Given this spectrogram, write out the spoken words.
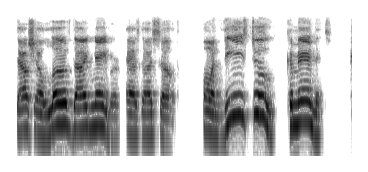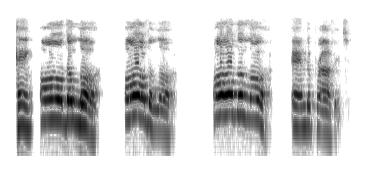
Thou shalt love thy neighbor as thyself. On these two commandments hang all the law, all the law, all the law, and the prophets.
